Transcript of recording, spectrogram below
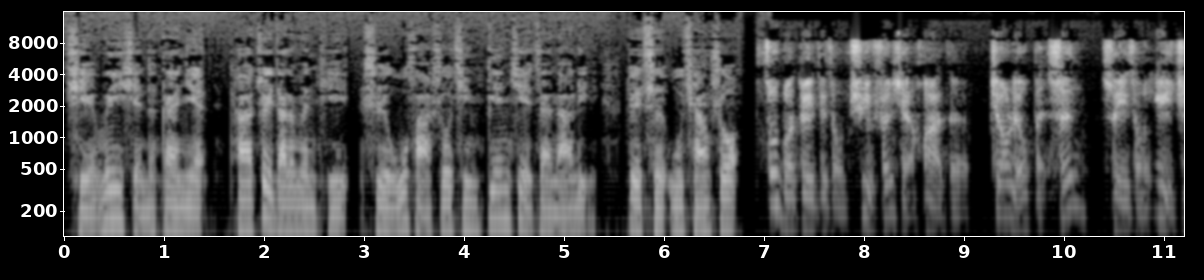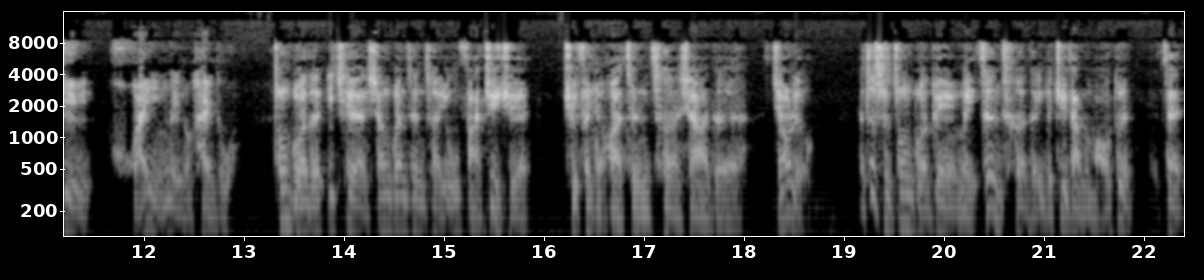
且危险的概念，它最大的问题是无法说清边界在哪里。对此，吴强说：“中国对这种去风险化的交流本身是一种欲拒还迎的一种态度，中国的一切相关政策又无法拒绝。”去分享化政策下的交流，那这是中国对美政策的一个巨大的矛盾，在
